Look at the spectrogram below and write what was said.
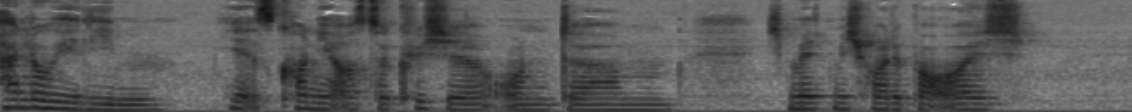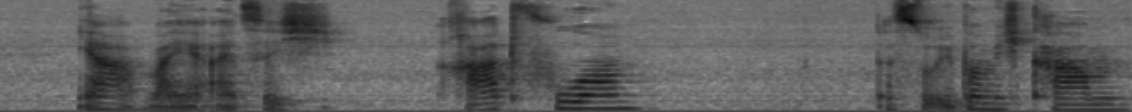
Hallo ihr Lieben, hier ist Conny aus der Küche und ähm, ich melde mich heute bei euch, ja, weil als ich Rad fuhr, das so über mich kam,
